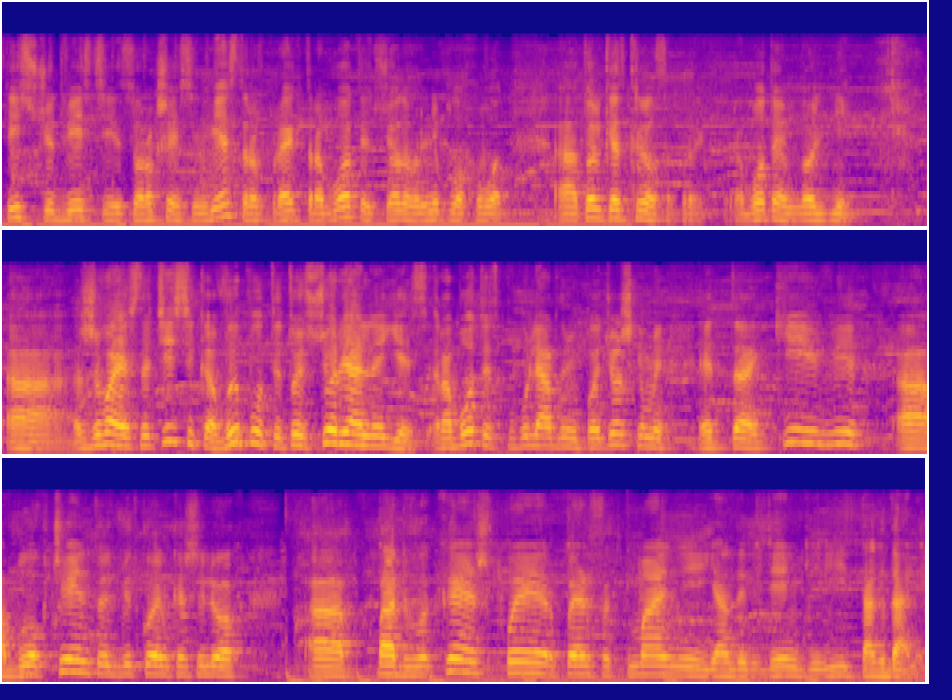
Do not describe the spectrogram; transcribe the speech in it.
1246 инвесторов, проект работает, все довольно неплохо. Вот, э, только открылся проект, работаем 0 дней а, живая статистика, выплаты, то есть все реально есть. Работает с популярными платежками, это Kiwi, а, блокчейн, то есть биткоин кошелек, а, Padva Cash, Payer, Perfect Money, Яндекс Деньги и так далее.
